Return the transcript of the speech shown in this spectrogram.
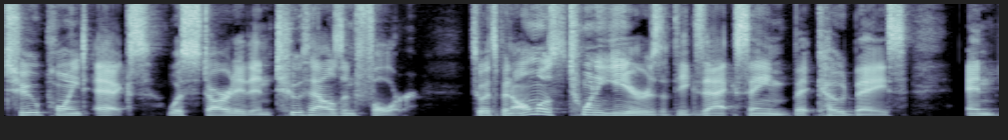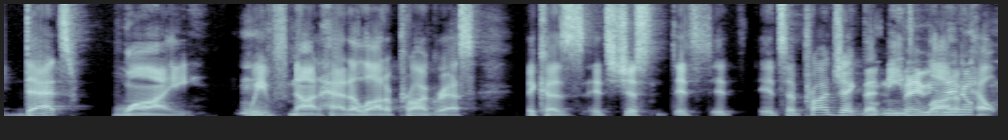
2.x was started in 2004. So it's been almost 20 years of the exact same bit code base. And that's why Hmm. we've not had a lot of progress because it's just it's it, it's a project that needs Maybe a lot of help.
